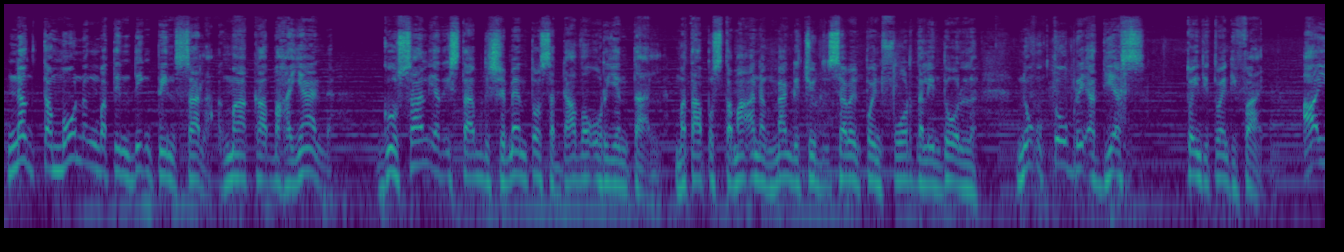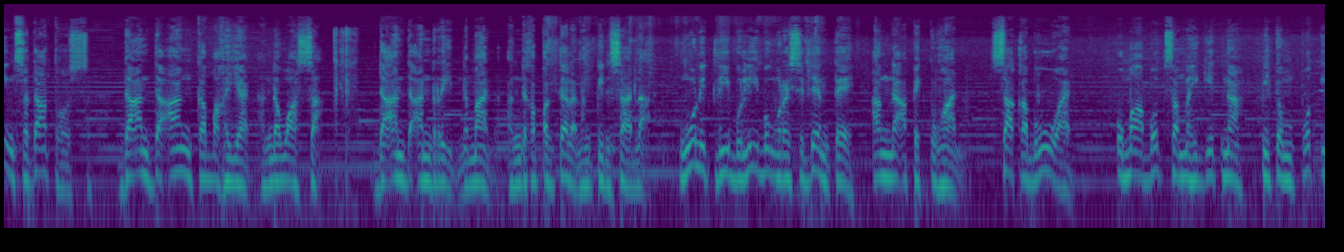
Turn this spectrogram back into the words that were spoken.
Nagtamo ng matinding pinsala ang mga kabahayan gusali at establishmento sa Davao Oriental matapos tamaan ng magnitude 7.4 na lindol noong Oktobre 10, 2025. Ayon sa datos, daan-daang kabahayan ang nawasak. Daan-daan rin naman ang nakapagtala ng pinsala. Ngunit libo-libong residente ang naapektuhan. Sa kabuuan, umabot sa mahigit na 71,000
